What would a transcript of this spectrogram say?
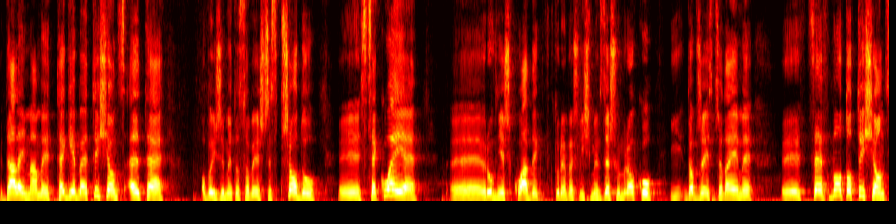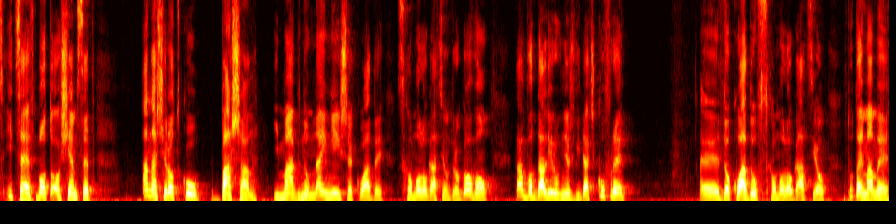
dalej mamy TGB 1000 LT, obejrzymy to sobie jeszcze z przodu, e, Sequoie, e, również kłady, w które weszliśmy w zeszłym roku i dobrze je sprzedajemy, CF Moto 1000 i CF Moto 800, a na środku Baszan i Magnum, najmniejsze kłady z homologacją drogową. Tam w oddali również widać kufry e, dokładów z homologacją. Tutaj mamy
